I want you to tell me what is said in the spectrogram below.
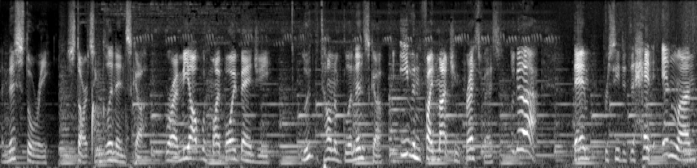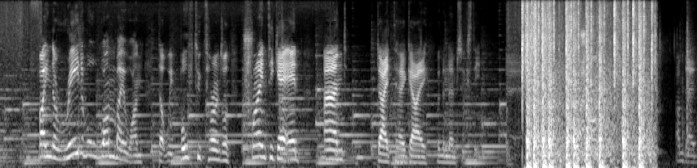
and this story starts in Gliniska, where I meet up with my boy Benji, loot the town of Gliniska, and even find matching press vests. Look at that! Then proceeded to head inland, find a raidable one by one that we both took turns on trying to get in, and died to a guy with an M16. I'm dead.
